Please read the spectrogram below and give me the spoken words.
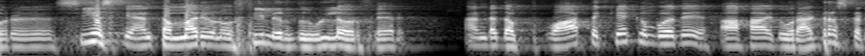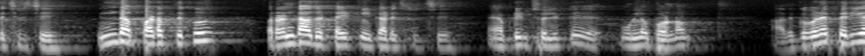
ஒரு சிஎஸ்கே ஆந்தம் மாதிரி ஒன்று ஒரு ஃபீல் இருந்தது உள்ள ஒரு ஃப்ளேயர் அண்ட் அந்த வார்த்தை கேட்கும்போதே ஆஹா இது ஒரு அட்ரஸ் கிடச்சிருச்சு. இந்த படத்துக்கு ரெண்டாவது டைட்டில் கிடச்சிருச்சு. அப்படின்னு சொல்லிட்டு உள்ளே போனோம். அதுக்கு விட பெரிய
